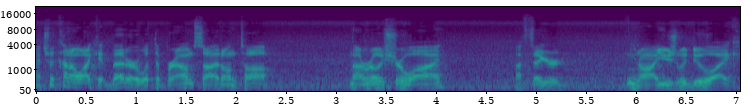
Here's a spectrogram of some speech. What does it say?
actually kind of like it better with the brown side on top. Not really sure why. I figured, you know, I usually do like,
